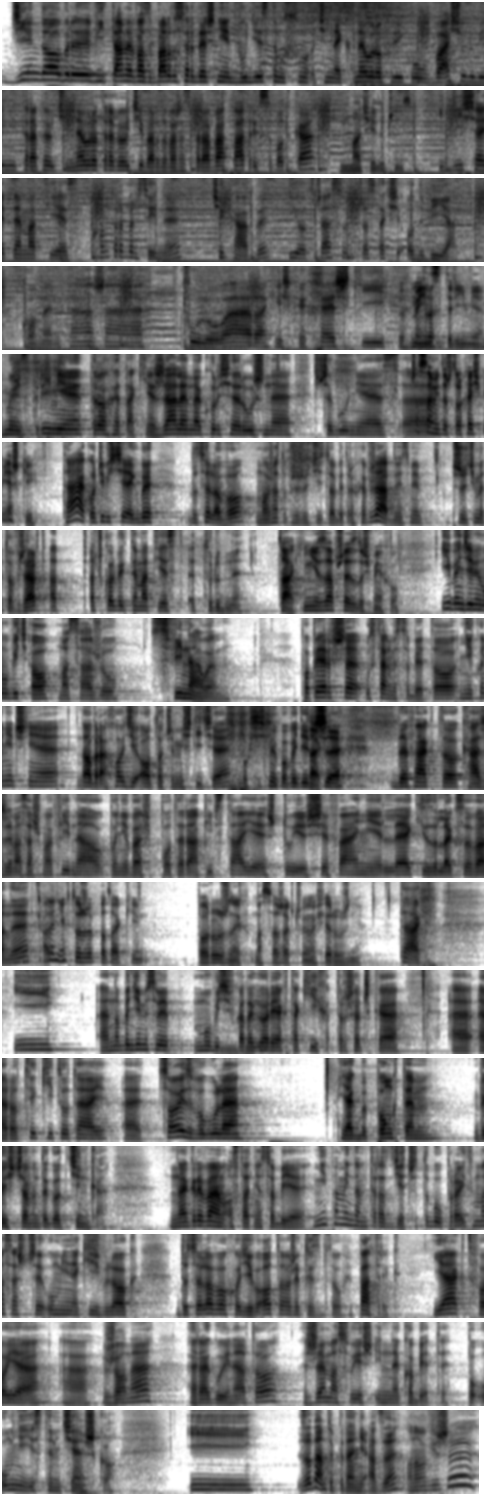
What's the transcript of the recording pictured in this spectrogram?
Dzień dobry, witamy Was bardzo serdecznie. 28 odcinek Neurofreaku. Wasi ulubieni terapeuci, neuroterapeuci, bardzo ważna sprawa. Patryk Sobotka. Maciej Duczyński. I dzisiaj temat jest kontrowersyjny, ciekawy i od czasu do czasu tak się odbija. W komentarzach, w kuluarach, jakieś heheszki. W mainstreamie. W mainstreamie trochę takie żale na kursie różne, szczególnie z... e, Czasami też trochę śmieszki. Tak, oczywiście jakby docelowo można to przerzucić sobie trochę w żart, więc my przerzucimy to w żart, a, aczkolwiek temat jest e, trudny. Tak, i nie zawsze jest do śmiechu. I będziemy mówić o masażu z finałem. Po pierwsze, ustalmy sobie to, niekoniecznie, dobra, chodzi o to, czy myślicie, bo chcieliśmy powiedzieć, Tak. że de facto każdy masaż ma finał, ponieważ po terapii wstajesz, czujesz się fajnie, lekki, zrelaksowany. Ale niektórzy po takim, po różnych masażach czują się różnie. Tak. I no, będziemy sobie mówić w Mhm. kategoriach takich troszeczkę e, erotyki tutaj. E, co jest w ogóle jakby punktem wyjściowym tego odcinka? Nagrywałem ostatnio sobie, nie pamiętam teraz gdzie, czy to był projekt masaż, czy u mnie jakiś vlog. Docelowo chodziło o to, że ktoś zapytał, Patryk, jak twoja żona reaguje na to, że masujesz inne kobiety? Bo u mnie jest tym ciężko. I zadam to pytanie Adze, ona mówi, że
